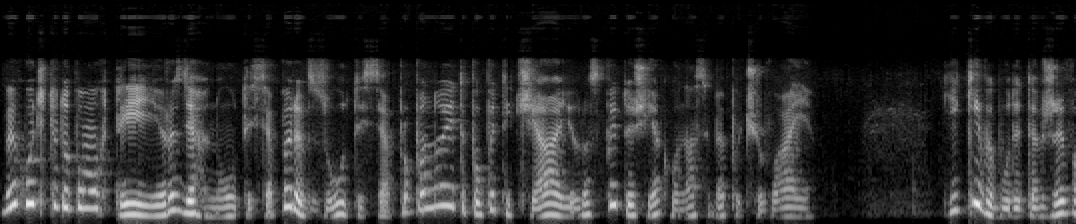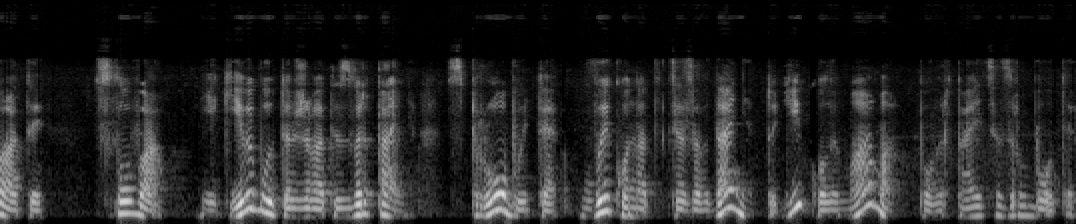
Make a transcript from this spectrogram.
Ви хочете допомогти їй роздягнутися, перевзутися, пропонуєте попити чаю, розпитуєш, як вона себе почуває. Які ви будете вживати слова, які ви будете вживати звертання? Спробуйте виконати це завдання тоді, коли мама повертається з роботи.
